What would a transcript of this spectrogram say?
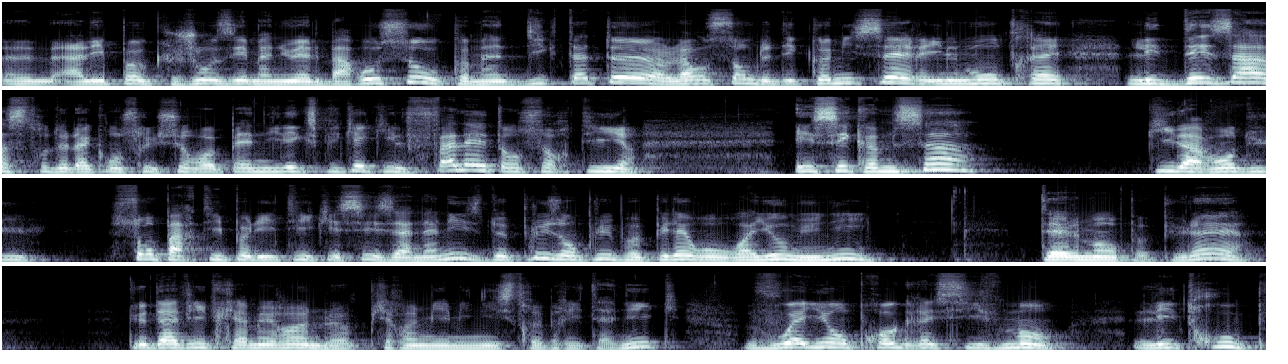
euh, à l'époque José Manuel Barroso comme un dictateur, l'ensemble des commissaires. Il montrait les désastres de la construction européenne. Il expliquait qu'il fallait en sortir. Et c'est comme ça qu'il a rendu son parti politique et ses analyses de plus en plus populaires au Royaume-Uni. Tellement populaires que David Cameron, le Premier ministre britannique, voyant progressivement les troupes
